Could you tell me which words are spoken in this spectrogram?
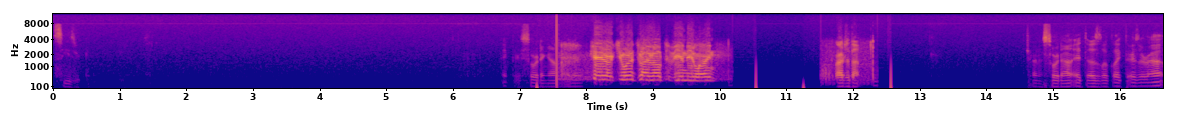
Caesar confused. I think they're sorting out. Okay, Eric, do you want to drive out to the Indy line? Roger that. trying to sort out. It does look like there's a rat.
